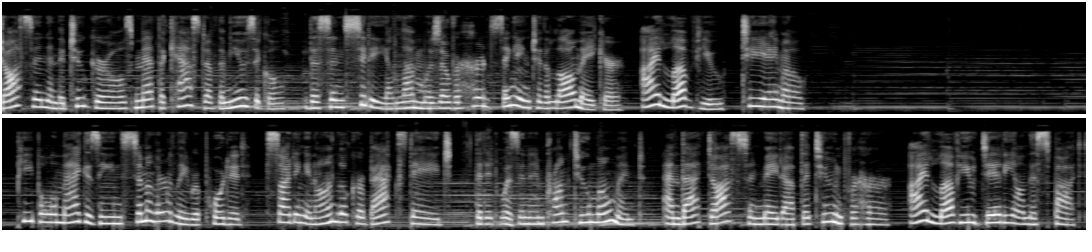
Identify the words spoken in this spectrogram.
Dawson and the two girls met the cast of the musical, the Sin City alum was overheard singing to the lawmaker, I love you, T.M.O. People magazine similarly reported, citing an onlooker backstage, that it was an impromptu moment and that Dawson made up the tune for her, I love you ditty on the spot.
